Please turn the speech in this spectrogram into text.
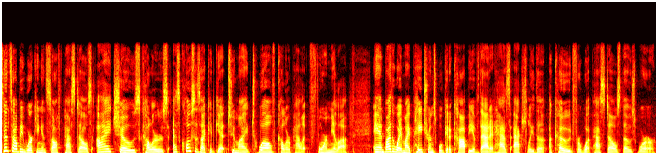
Since I'll be working in soft pastels, I chose colors as close as I could get to my 12 color palette formula. And by the way, my patrons will get a copy of that. It has actually the a code for what pastels those were.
